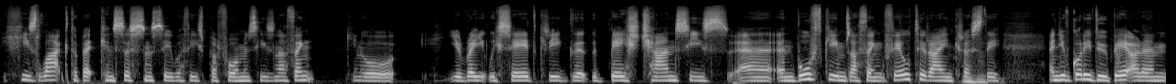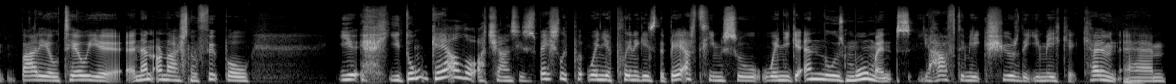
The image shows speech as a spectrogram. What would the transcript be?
he's lacked a bit consistency with his performances, and I think you know you rightly said, Craig, that the best chances uh, in both games I think fell to Ryan Christie, and you've got to do better. And Barry will tell you in international football. You you don't get a lot of chances, especially when you're playing against the better teams. So when you get in those moments, you have to make sure that you make it count. Um,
